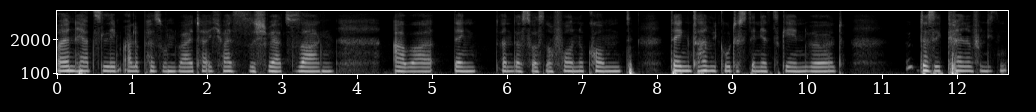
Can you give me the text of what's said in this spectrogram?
Euren Herzen leben alle Personen weiter. Ich weiß, es ist schwer zu sagen, aber denkt an das, was nach vorne kommt. Denkt an, wie gut es denen jetzt gehen wird. Dass sie keine von diesen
